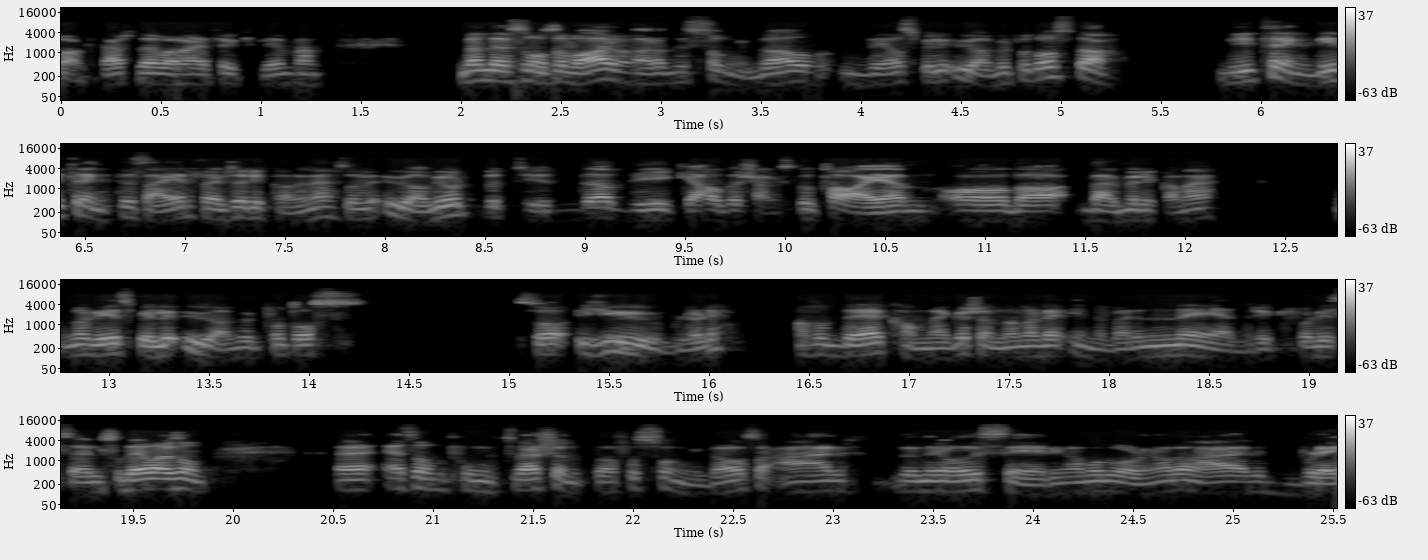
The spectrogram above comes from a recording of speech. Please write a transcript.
bak der. så Det var fryktelig. Men, men det som også var, var at i Sogndal, det å spille uavgjort mot oss, da, de, treng, de trengte seier, for ellers rykka de ned. Så uavgjort betydde at de ikke hadde sjanse til å ta igjen, og da dermed rykka ned. Når de spiller uavgjort mot oss, så jubler de. Altså Det kan jeg ikke skjønne når det innebærer nedrykk for de selv. Så det var sånn et sånt punkt hvor jeg skjønte at for Sogndal så er den rivaliseringa mot Vålerenga den er, ble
